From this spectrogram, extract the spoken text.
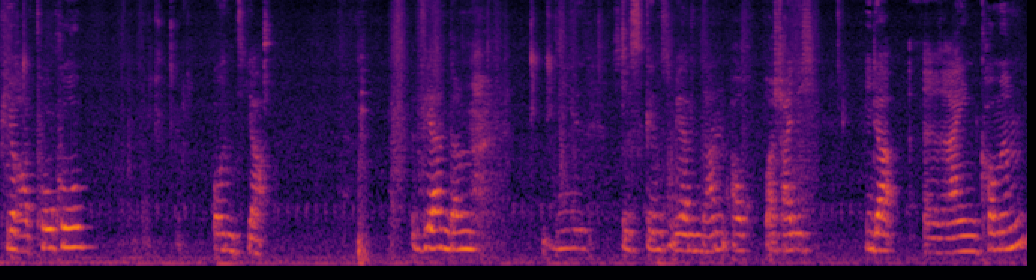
Pirat Poco. Und ja, werden dann diese Skins werden dann auch wahrscheinlich wieder reinkommen.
